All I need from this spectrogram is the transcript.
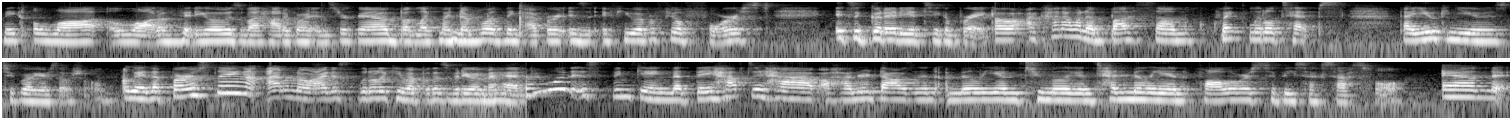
make a lot, a lot of videos about how to grow on Instagram, but like my number one thing ever is if you ever feel forced, it's a good idea to take a break. So I kind of want to bust some quick little tips that you can use to grow your social. Okay, the first thing, I don't know, I just literally came up with this video in my head. Everyone is thinking that they have to have a 100,000, a million, 2 million, 10 million followers to be successful. And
